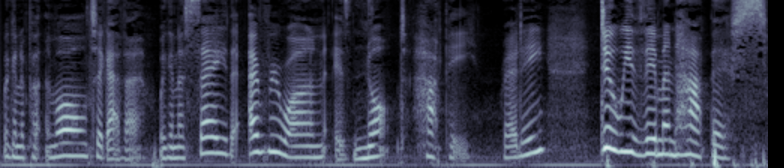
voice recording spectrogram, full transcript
we're going to put them all together. We're going to say that everyone is not happy. Ready? Dwi ddim yn hapus.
